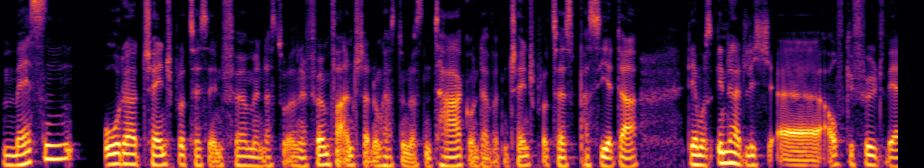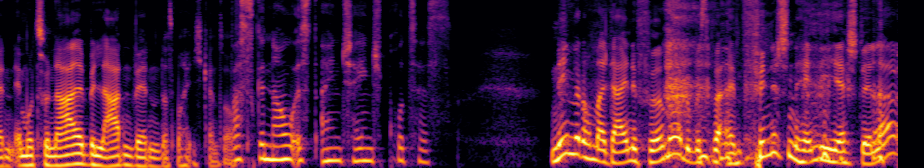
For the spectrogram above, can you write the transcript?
Messen oder Change-Prozesse in Firmen, dass du also eine Firmenveranstaltung hast und du hast einen Tag und da wird ein Change-Prozess passiert da. Der muss inhaltlich äh, aufgefüllt werden, emotional beladen werden und das mache ich ganz oft. Was genau ist ein Change-Prozess? Nehmen wir doch mal deine Firma. Du bist bei einem finnischen Handyhersteller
